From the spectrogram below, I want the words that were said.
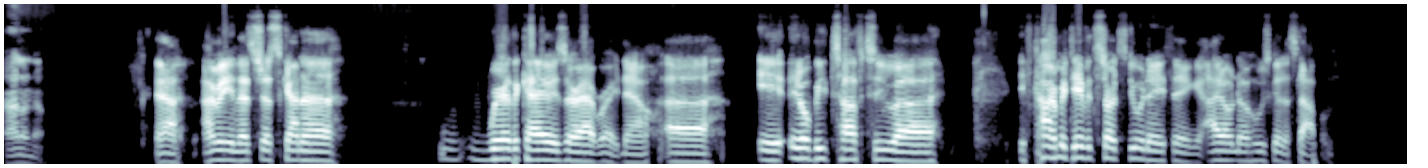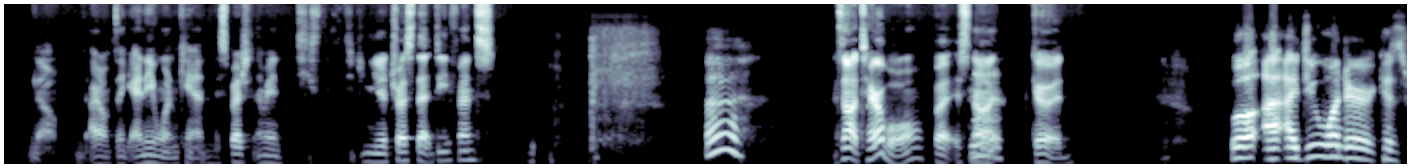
I don't know. Yeah, I mean that's just kind of where the Coyotes are at right now. Uh, it it'll be tough to uh, if Connor McDavid starts doing anything. I don't know who's going to stop him. No, I don't think anyone can. Especially, I mean, did you trust that defense? Uh, It's not terrible, but it's not Yeah. good. well, I, I do wonder because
